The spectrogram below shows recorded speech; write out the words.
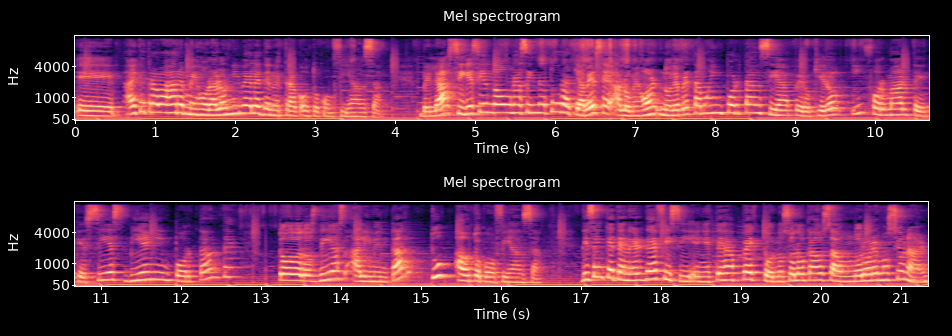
eh, hay que trabajar en mejorar los niveles de nuestra autoconfianza. ¿Verdad? Sigue siendo una asignatura que a veces a lo mejor no le prestamos importancia, pero quiero informarte que sí es bien importante todos los días alimentar tu autoconfianza. Dicen que tener déficit en este aspecto no solo causa un dolor emocional,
